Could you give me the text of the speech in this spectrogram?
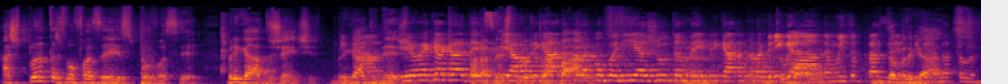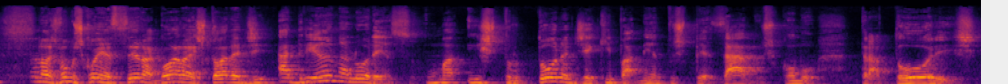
As plantas vão fazer isso por você. Obrigado, gente. Obrigado Obrigada. mesmo. Eu é que agradeço, Parabéns Bial. Obrigada trabalho. pela companhia. Ju também, obrigada pela Obrigada, muito prazer. Muito obrigado. Obrigada a todos. Nós vamos conhecer agora a história de Adriana Lourenço, uma instrutora de equipamentos pesados, como tratores,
